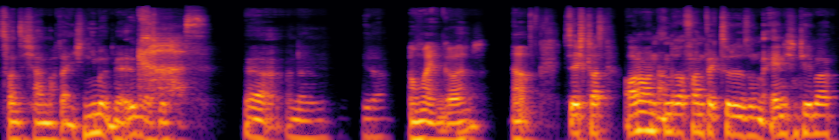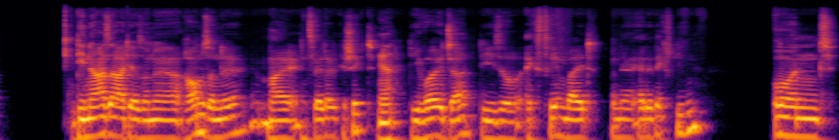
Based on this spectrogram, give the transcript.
20 Jahren macht eigentlich niemand mehr irgendwas mit. Krass. Ja, und dann wieder. Oh mein Gott. Ja. Das ist echt krass. Auch noch ein anderer Funfact zu so einem ähnlichen Thema. Die NASA hat ja so eine Raumsonde mal ins Weltall geschickt, Ja. die Voyager, die so extrem weit von der Erde wegfliegen. Und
